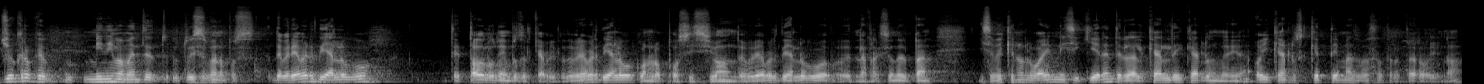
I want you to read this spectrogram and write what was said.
Yo creo que mínimamente tú, dices, bueno, pues debería haber diálogo de todos los miembros del Cabildo, debería haber diálogo con la oposición, debería haber diálogo en la fracción del PAN, y se ve que no lo hay ni siquiera entre el alcalde y Carlos Medina. Oye, Carlos, ¿qué temas vas a tratar hoy? ¿no?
